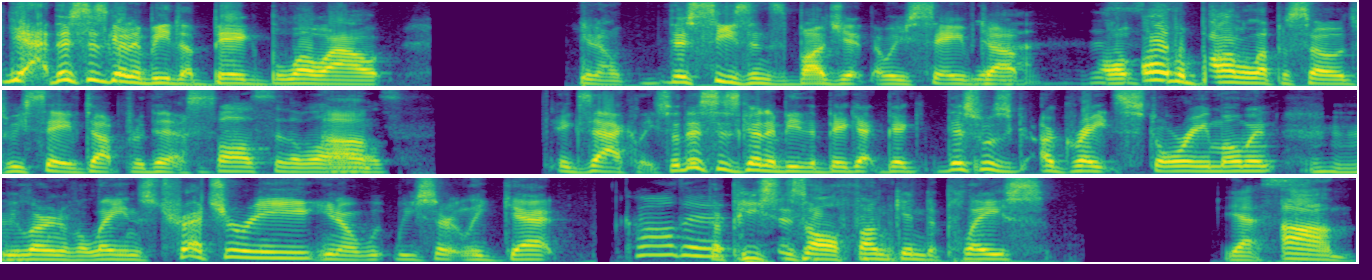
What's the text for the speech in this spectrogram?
yeah, this is going to be the big blowout. You know, this season's budget that we saved Yeah. up, all, is all the bottle episodes we saved up for this. balls to the walls. Um, Exactly. So this is going to be the big, big. This was a great story moment. Mhm. We learn of Elaine's treachery. You know, we, we certainly get Called it. the pieces all thunk into place. yes. Um,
